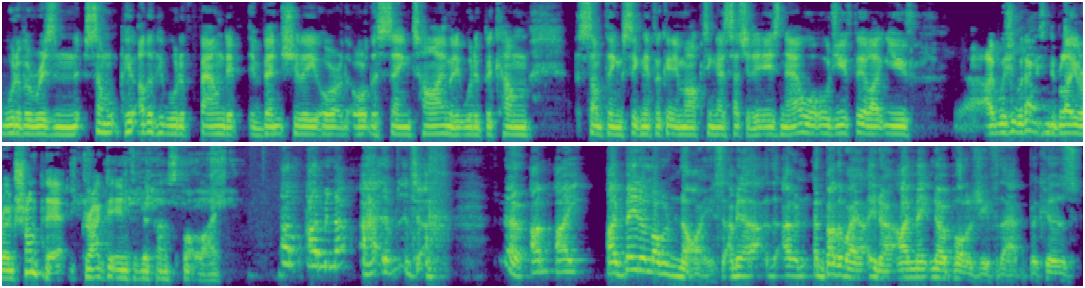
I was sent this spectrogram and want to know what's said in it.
would have arisen. Some other people would have found it eventually, or or at the same time, and it would have become something significant in marketing as such as it is now. Or, or do you feel like you've, I wish without having to blow your own trumpet, dragged it into the kind of spotlight? Um, I mean, uh, no, um, I I've made a lot of noise. I mean, I, I, and by the way, you know, I make no apology for that because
